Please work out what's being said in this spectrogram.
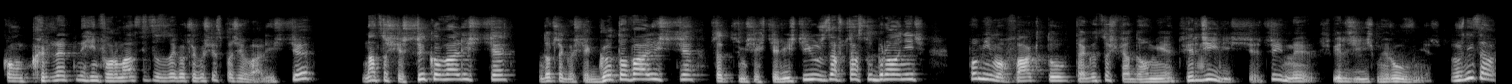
konkretnych informacji co do tego, czego się spodziewaliście, na co się szykowaliście, do czego się gotowaliście, przed czym się chcieliście już zawczasu bronić, pomimo faktu tego, co świadomie twierdziliście, czyli my twierdziliśmy również. Różnica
